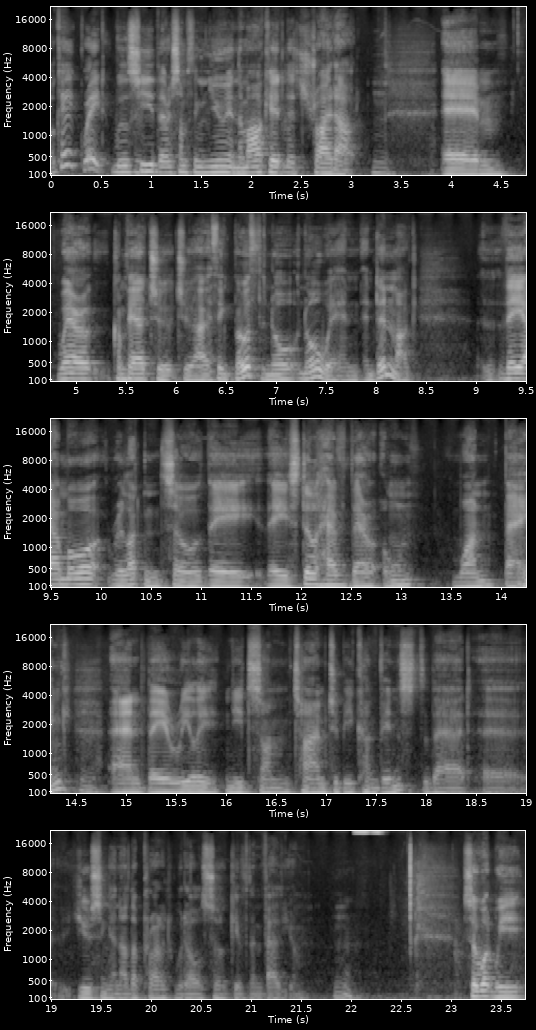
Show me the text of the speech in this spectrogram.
okay. Great, we'll see. There's something new in the market. Let's try it out. Mm. Um, where compared to, to I think both Nor- Norway and, and Denmark, they are more reluctant. So they they still have their own one bank, Mm. and they really need some time to be convinced that uh, using another product would also give them value. Mm. So what we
